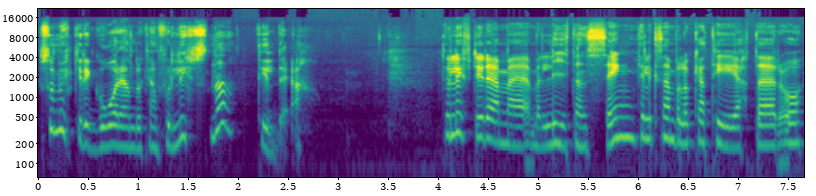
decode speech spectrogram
så mycket det går ändå kan få lyssna till det. Du lyfte ju det med, med liten säng till exempel och kateter. Och,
